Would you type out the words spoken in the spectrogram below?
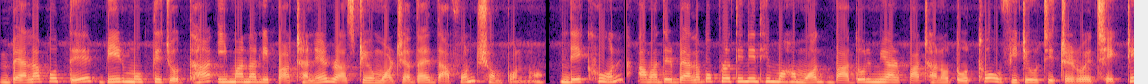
বেলাপোতে বীর মুক্তিযোদ্ধা ইমান আলী পাঠানের রাষ্ট্রীয় মর্যাদায় দাফন সম্পন্ন। দেখুন, আমাদের বেলাপো প্রতিনিধি মোহাম্মদ বাদল মিয়ার পাঠানো তথ্য ও ভিডিও চিত্রে রয়েছে একটি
